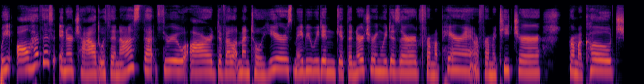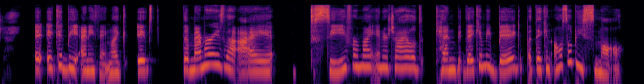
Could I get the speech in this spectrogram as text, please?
We all have this inner child within us that through our developmental years, maybe we didn't get the nurturing we deserved from a parent or from a teacher, from a coach. It, it could be anything. Like it's the memories that I see from my inner child can be, they can be big, but they can also be small.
